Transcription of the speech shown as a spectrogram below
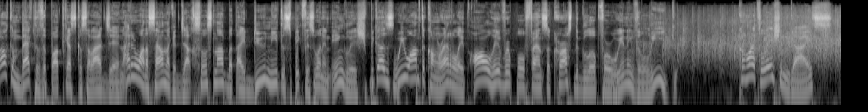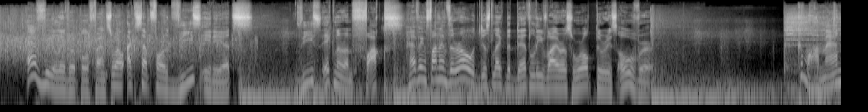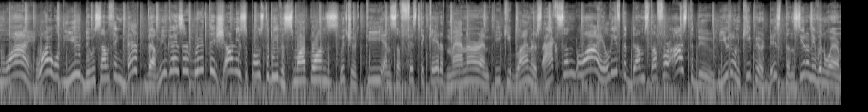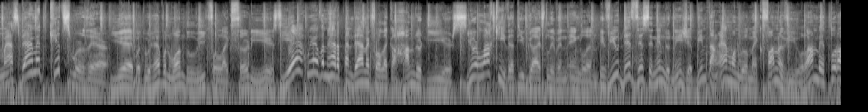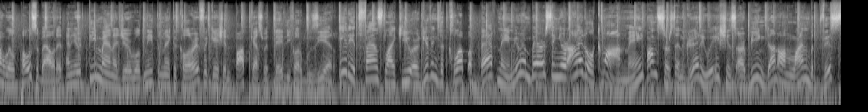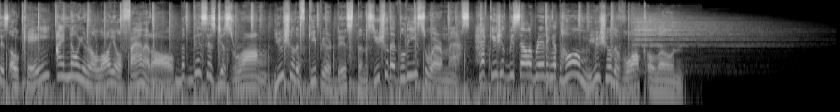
Welcome back to the podcast Kesel Aja and I don't want to sound like a Jaksel snob but I do need to speak this one in English because we want to congratulate all Liverpool fans across the globe for winning the league. Congratulations guys! Every Liverpool fans, well except for these idiots, these ignorant fucks, having fun in the road just like the deadly virus world tour is over. Come on, man, why? Why would you do something that dumb? You guys are British. Aren't you supposed to be the smart ones? With your tea and sophisticated manner and Peaky Blinders accent? Why? Leave the dumb stuff for us to do. You don't keep your distance, you don't even wear masks. Damn it, kids were there. Yeah, but we haven't won the league for like 30 years. Yeah, we haven't had a pandemic for like 100 years. You're lucky that you guys live in England. If you did this in Indonesia, Bintang Emon will make fun of you. Lambe Turah will post about it and your team manager will need to make a clarification podcast with Deddy Corbuzier. Idiot fans like you are giving the club a bad name. You're embarrassing your idol. Come on, mate. Concerts and graduations are being done online, but this is okay? I know you're a loyal fan at all, but this is just wrong. You should have keep your distance. You should at least wear mask. Heck, you should be celebrating at home. You should have walked alone.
